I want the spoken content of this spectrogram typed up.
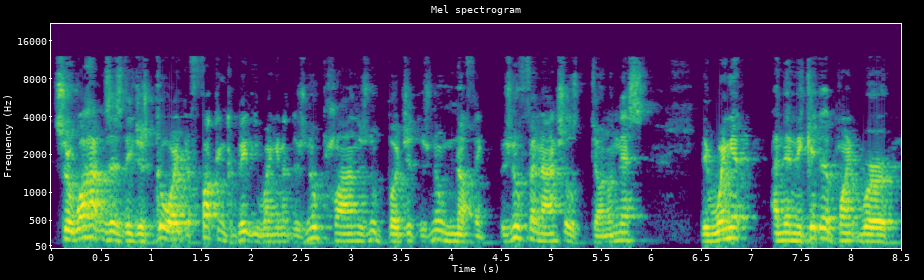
So what happens is they just go out, they're fucking completely winging it. There's no plan, there's no budget, there's no nothing, there's no financials done on this. They wing it, and then they get to the point where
